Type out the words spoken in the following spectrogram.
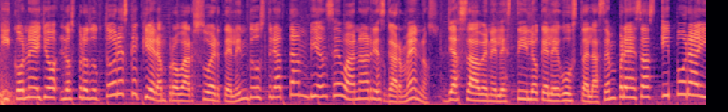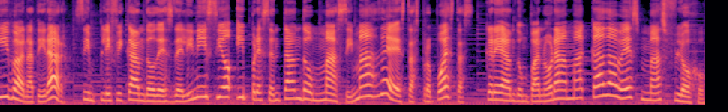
Y con ello, los productores que quieran probar suerte en la industria también se van a arriesgar menos. Ya saben el estilo que le gusta a las empresas y por ahí van a tirar simplificando desde el inicio y presentando más y más de estas propuestas, creando un panorama cada vez más flojo.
